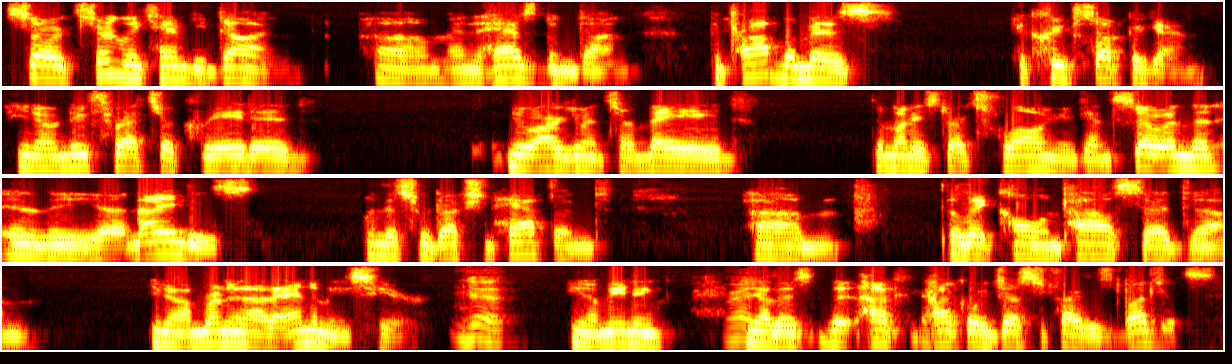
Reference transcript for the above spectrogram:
so it certainly can be done, um, and it has been done. The problem is it creeps up again. You know, new threats are created, new arguments are made, the money starts flowing again. So in the in the uh, 90s, when this reduction happened, um, the late Colin Powell said, um, "You know, I'm running out of enemies here." Yeah. You know, meaning, right. you know, there's the, how how can we justify these budgets?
